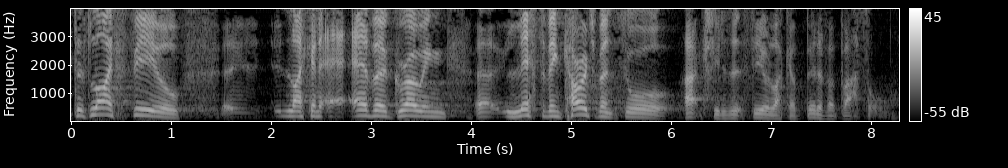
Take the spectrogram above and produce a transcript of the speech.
Does life feel uh, like an ever growing uh, list of encouragements or actually does it feel like a bit of a battle?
